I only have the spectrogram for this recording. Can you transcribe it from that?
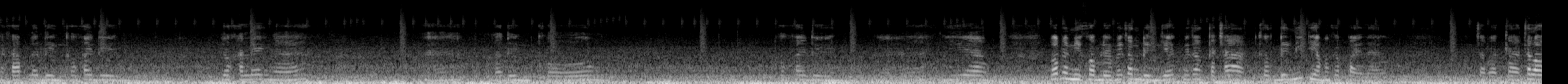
นะครับ แล้วดึงค่อยๆดึง ยกคันเร่งนะอ่าแล้วดึงโค้งค่อยๆดึงอ่าเยี่ยม รถมันมีความเร็วไม่ต้องดึงเยอะไม่ต้องกระชากก็ดึงนิดเดียวมันก็ไปแล้วจับอาการถ้าเรา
